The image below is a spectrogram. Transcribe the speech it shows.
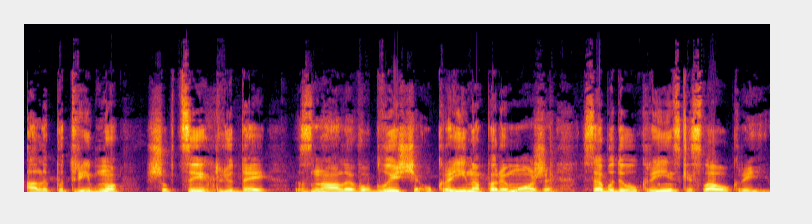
але потрібно, щоб цих людей знали в обличчя. Україна переможе, все буде українське, слава Україні!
